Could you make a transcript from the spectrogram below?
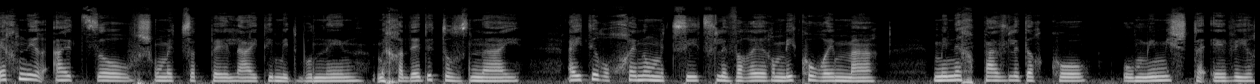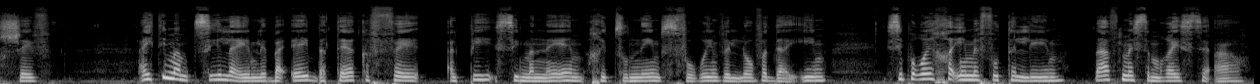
איך נראה את זו שהוא מצפה לה, הייתי מתבונן, מחדד את אוזניי, הייתי רוכן ומציץ לברר מי קורא מה, מי נחפז לדרכו ומי משתאה ויושב. הייתי ממציא להם לבאי בתי הקפה, על פי סימניהם חיצוניים, ספורים ולא ודאיים, סיפורי חיים מפותלים ואף מסמרי שיער.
